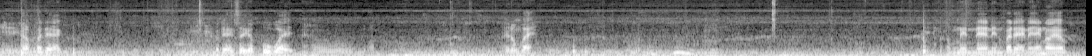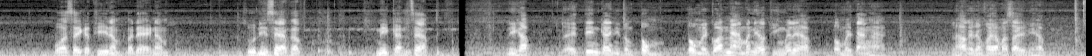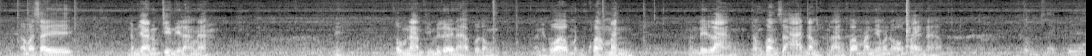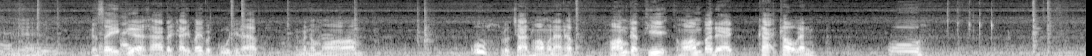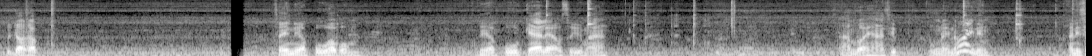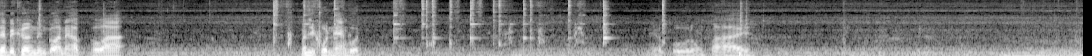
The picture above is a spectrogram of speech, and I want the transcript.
นี่ครับปลาแดกปลาแดกใส่กระปุกไว้โอ้โหใส่ลงไปต้องเน้นแน่เน้นปลาแดกแน่ยังน้อยครับพราะว่าใส่กะทิน้ำปลาแดกน้ำสูตรนี้แซ่บครับ มีกันแซ่บ นี่ครับไอ้ตีนไก่นี่ต้องต้มต้มไว้ก่อนน้ำมันเหนียวทิ้งไว้เลยครับต้มไว้ตั้งหากแล้วเราก็จังค่อยเอามาใส่นี่ครับ เอามาใส่น้ำยาน้ำจิ้มที่หลังนะนี่ต้มน้ำทิ้งไปเลยนะครับไ่ต้องอันนี้เพราะว่ามันความมันมันได้ล้างทำความสะอาดน้ำล้างความมันเนี่ยมันออกไปนะครับต้มใส่เกลือเอใส่อก็ใส่เกลือข่าตะไคร้ใบมะกรูดนี่แหละครับให้มันหอมหอมๆโอ้รสชาติหอมขนาดครับห อมกะทิหอมปลาแดกคะเข้ากัน โอ้สุดยอดครับ ใส่เนื้อปูครับผม เนื้อปูแก้แล้วซื้อมาสามร้อยห้าสิบถุงหน่อยน้อยหนึ่ง อันนี้ใส่ไปเครื่องหนึ่งก่อนนะครับ เพราะว่า มันสิคนแห้งผดเนื้อปูลงไปอืม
